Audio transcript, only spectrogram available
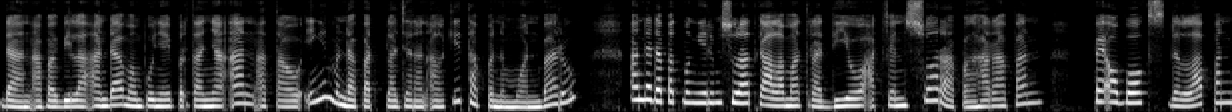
Dan apabila Anda mempunyai pertanyaan atau ingin mendapat pelajaran Alkitab penemuan baru, Anda dapat mengirim surat ke alamat Radio Advent Suara Pengharapan, PO Box 8090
